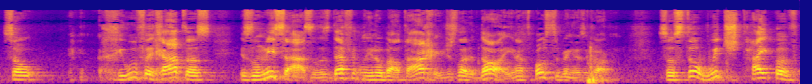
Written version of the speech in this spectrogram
So chilufe chatas is lemisa asel. There's definitely no bal ta'achir. You just let it die. You're not supposed to bring it as a carbon. So still, which type of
